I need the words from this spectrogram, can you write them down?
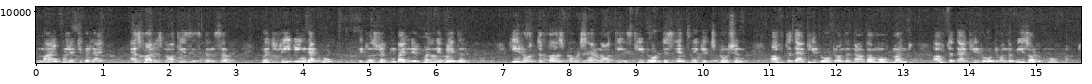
my political life, as far as Northeast is concerned, with reading that book. It was written by Nirmal Nibedon. He wrote the first books on Northeast. He wrote this ethnic explosion. After that, he wrote on the Naga movement. After that, he wrote on the Mizo movement.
